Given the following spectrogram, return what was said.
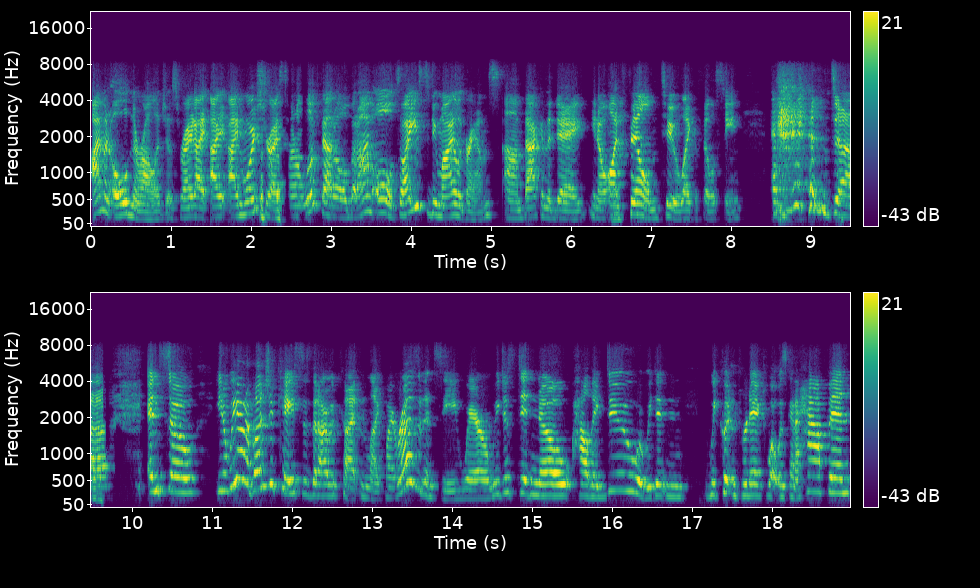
I'm an old neurologist, right? I I, I moisturize, so I don't look that old, but I'm old. So I used to do myelograms um, back in the day, you know, on film too, like a philistine. And uh, and so you know, we had a bunch of cases that I would cut in like my residency where we just didn't know how they do, or we didn't we couldn't predict what was going to happen.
